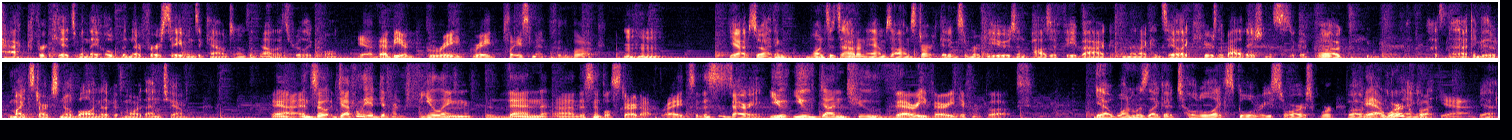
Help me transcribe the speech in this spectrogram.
pack for kids when they open their first savings account. And I was like, oh, that's really cool. Yeah, that'd be a great, great placement for the book. hmm Yeah, so I think once it's out on Amazon, start getting some reviews and positive feedback, and then I can say like, here's the validation. This is a good book. I think it might start snowballing a bit more then too. Yeah, and so definitely a different feeling than uh, the simple startup, right? So this is Very. you. You've done two very, very different books. Yeah, one was like a total like school resource workbook. yeah, workbook. Yeah, Yeah,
